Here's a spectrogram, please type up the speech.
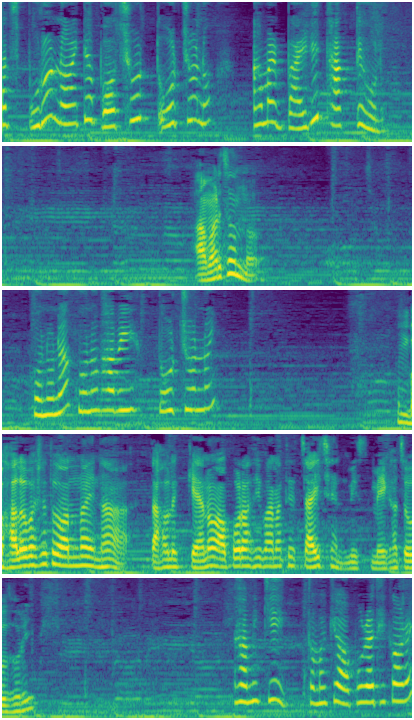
আজ পুরো নয়টা বছর তোর জন্য আমার বাইরে থাকতে হলো। আমার জন্য? কোনো না কোনোভাবেই তোর জন্যই। ভালোবাসা তো অন্যায় না তাহলে কেন অপরাধী বানাতে চাইছেন মিস মেঘা চৌধুরী? আমি কি তোমাকে অপরাধী করে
